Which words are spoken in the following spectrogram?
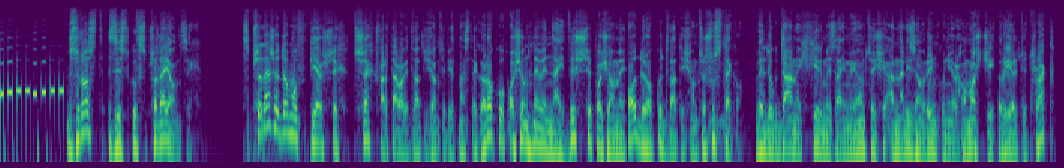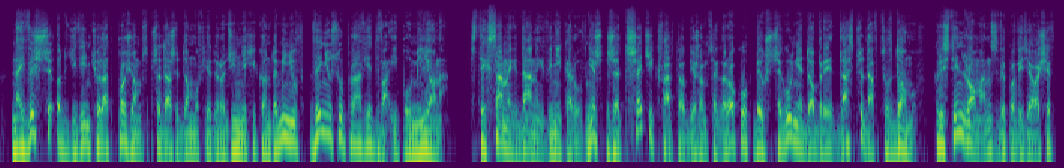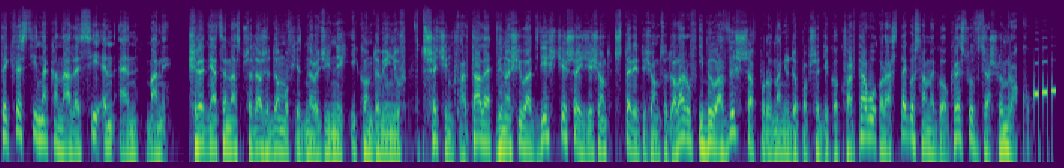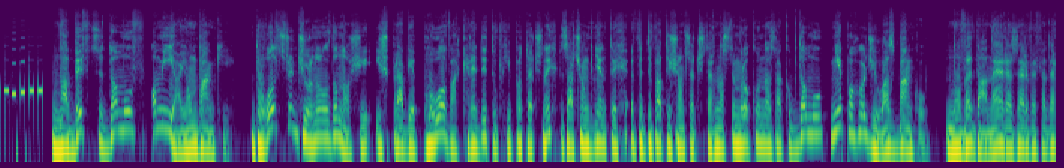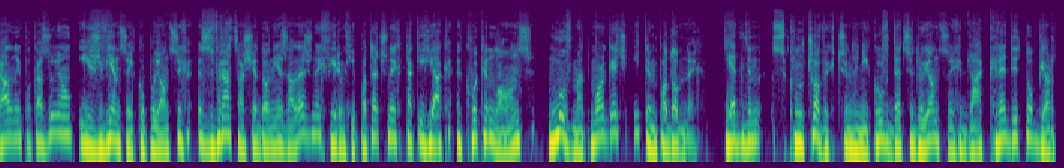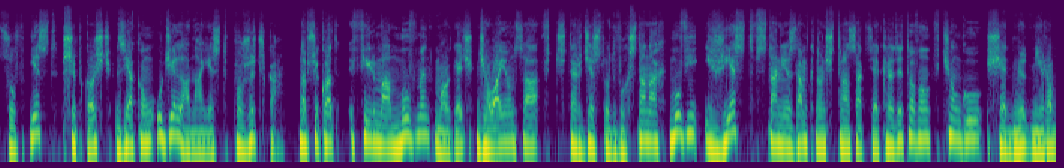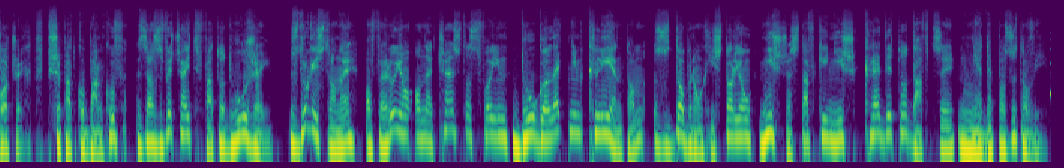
Wzrost zysków sprzedających. Sprzedaże domów w pierwszych trzech kwartałach 2015 roku osiągnęły najwyższe poziomy od roku 2006. Według danych firmy zajmującej się analizą rynku nieruchomości Realty Track, najwyższy od 9 lat poziom sprzedaży domów jednorodzinnych i kondominiów wyniósł prawie 2,5 miliona. Z tych samych danych wynika również, że trzeci kwartał bieżącego roku był szczególnie dobry dla sprzedawców domów. Christine Romans wypowiedziała się w tej kwestii na kanale CNN Money. Średnia cena sprzedaży domów jednorodzinnych i kondominiów w trzecim kwartale wynosiła 264 tysiące dolarów i była wyższa w porównaniu do poprzedniego kwartału oraz tego samego okresu w zeszłym roku. Nabywcy domów omijają banki. The Wall Street Journal donosi, iż prawie połowa kredytów hipotecznych zaciągniętych w 2014 roku na zakup domu nie pochodziła z banku. Nowe dane rezerwy federalnej pokazują, iż więcej kupujących zwraca się do niezależnych firm hipotecznych, takich jak Quicken Loans, Movement Mortgage i tym podobnych. Jednym z kluczowych czynników decydujących dla kredytobiorców jest szybkość, z jaką udzielana jest pożyczka. Na przykład firma Movement Mortgage, działająca w 42 stanach, mówi, iż jest w stanie zamknąć transakcję kredytową w ciągu 7 dni roboczych. W przypadku banków zazwyczaj trwa to dłużej. Z drugiej strony oferują one często swoim długoletnim klientom z dobrą historią niższe stawki niż kredytodawcy niedepozytowi.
